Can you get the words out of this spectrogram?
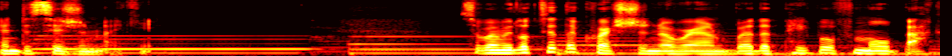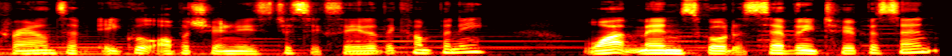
and decision making. So, when we looked at the question around whether people from all backgrounds have equal opportunities to succeed at the company, white men scored at 72%,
